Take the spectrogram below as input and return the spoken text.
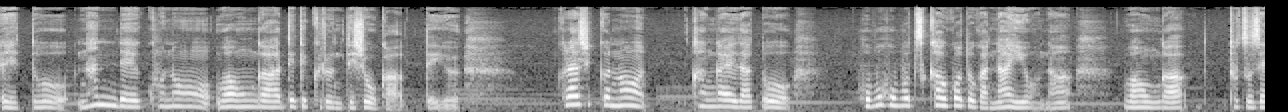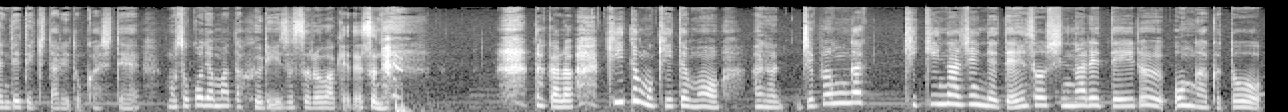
えっ、ー、となんでこの和音が出てくるんでしょうかっていうクラシックの考えだとほぼほぼ使うことがないような和音が突然出てきたりとかしてもうそこでまたフリーズするわけですね。だから聞いても聞いてもあの自分が聞きなじんでて演奏し慣れている音楽と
